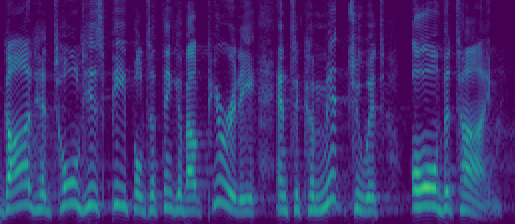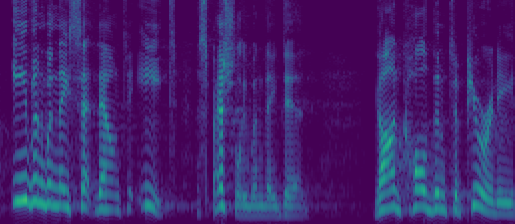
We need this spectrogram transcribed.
God had told his people to think about purity and to commit to it all the time, even when they sat down to eat, especially when they did. God called them to purity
